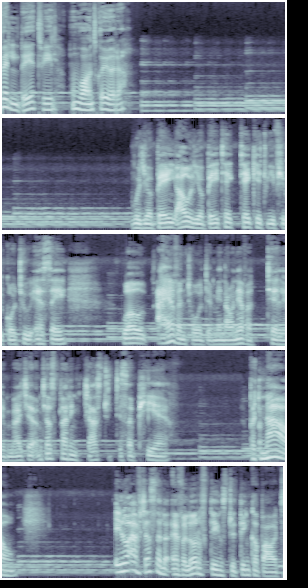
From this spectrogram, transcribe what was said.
veldig i tvil om hva hun skal gjøre. Will your bay, how will your bay take, take it if you go to SA? Well, I haven't told him and I'll never tell him. I ju- I'm just planning just to disappear. But now, you know, I've just a lo- have a lot of things to think about.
